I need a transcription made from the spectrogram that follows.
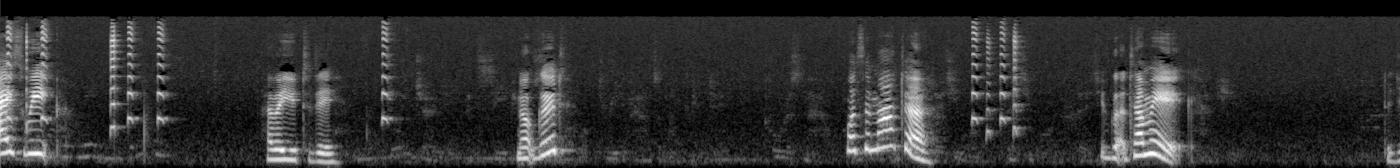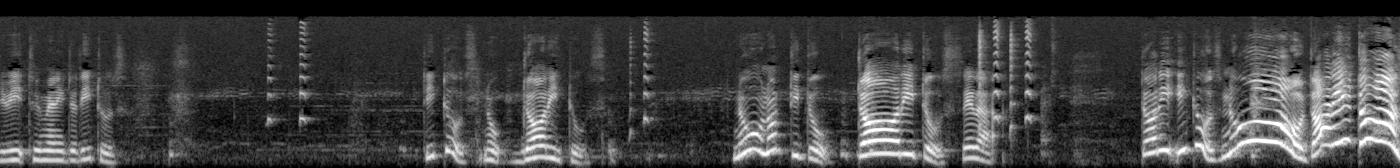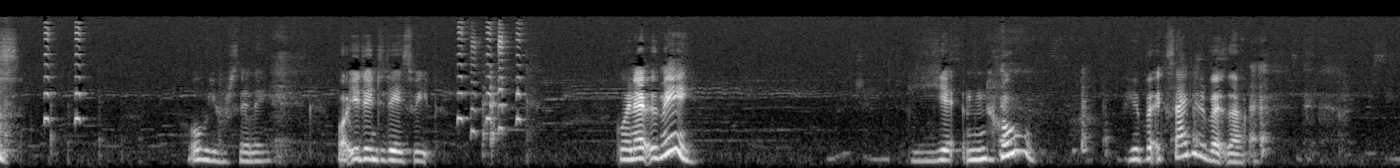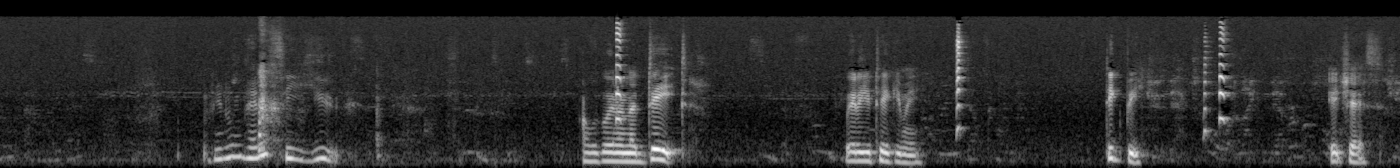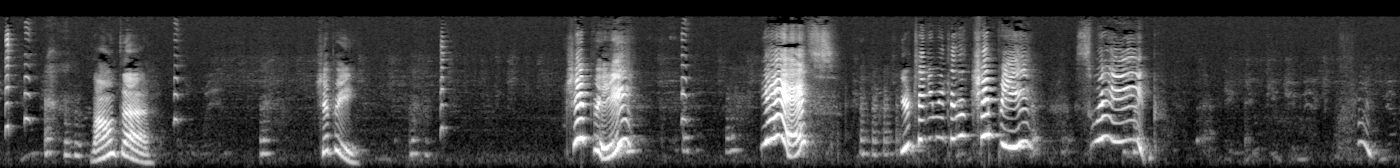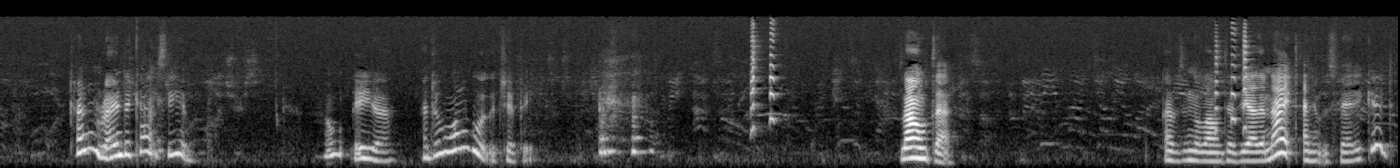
Hi, Sweep. How are you today? Not good? What's the matter? You've got a tummy ache. Did you eat too many Doritos? Doritos? No, Doritos. No, not Tito. Doritos. Say that. Doritos. No, Doritos. Oh, you're silly. What are you doing today, Sweep? Going out with me? Yeah, no. You're a bit excited about that. You don't let me see you. Are we going on a date? Where are you taking me? Digby. HS. Walter. Chippy. Chippy? Yes? You're taking me to the Chippy? Sweep! Hmm. Turn around, I can't see you. Oh, there you are. I don't want to go with the Chippy. Lounger. I was in the Lounger the other night and it was very good.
